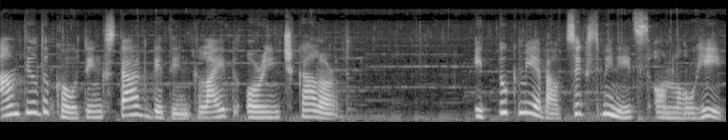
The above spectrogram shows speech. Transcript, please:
until the coating starts getting light orange color. It took me about 6 minutes on low heat.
